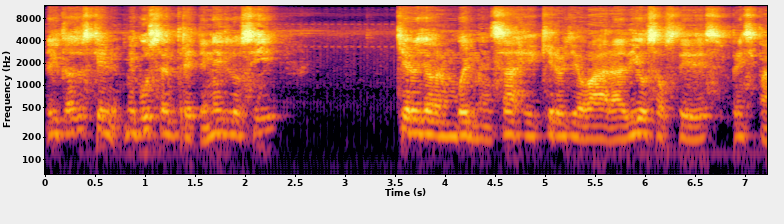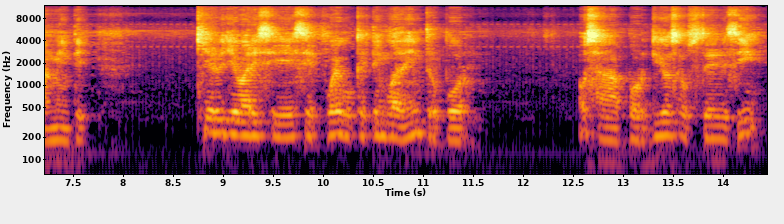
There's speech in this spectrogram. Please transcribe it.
El caso es que me gusta entretenerlos, sí quiero llevar un buen mensaje, quiero llevar a Dios a ustedes principalmente. Quiero llevar ese, ese fuego que tengo adentro por, o sea, por Dios a ustedes, ¿sí?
